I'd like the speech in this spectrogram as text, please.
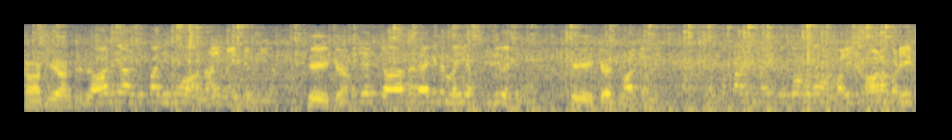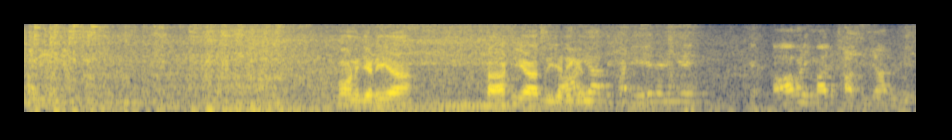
68000 ਦੀ ਦੇ ਦਿਓ। 6000 ਦੀ ਭਾਜੀ ਹਵਾਨਾ ਹੀ ਮਹੀਂ ਦੇਣੀ ਆ। ਠੀਕ ਆ। ਤੇ ਜੇ 4 ਦੇ ਰਹਿ ਗਈ ਤੇ ਮਹੀਂ 80 ਦੀ ਵੇਚਣੀ ਆ। ਠੀਕ ਆ ਜੀ। ਹਾਂਜੀ ਹਾਂਜੀ ਹੁਣ ਜਿਹੜੀ ਆ 68000 ਦੀ ਜਿਹੜੀ 6000 ਕਹਿੰਦੇ ਦੀ ਭਾਜੀ ਇਹ ਦੇਣਗੇ ਤੇ ਆਹ ਵਾਲੀ ਮੱਝ 88000 ਦੀ ਦੇਣੀ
